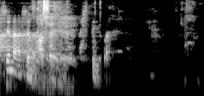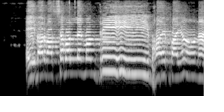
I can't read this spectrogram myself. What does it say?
আসে না আসে না? আসতেই পারে। এইবার বাদশাহ বললেন মন্ত্রী ভয় পায় না।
